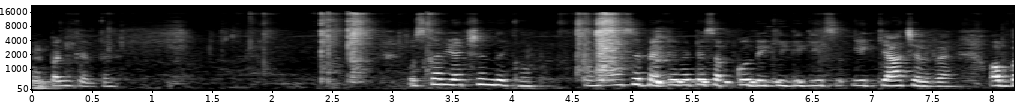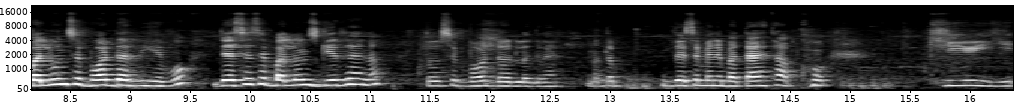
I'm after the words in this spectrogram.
ओपन करते हैं। उसका रिएक्शन देखो। तो वहाँ से बैठे बैठे सबको देखेगी कि ये क्या चल रहा है। और बलून से बहुत डर रही है वो। जैसे से बलून्स गिर रहे हैं ना तो उसे बहुत डर लग रहा है। मतलब जैसे मैंने बताया था आपको कि ये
